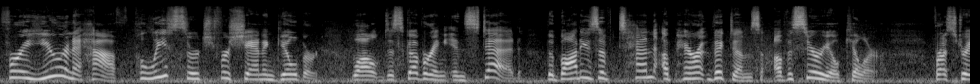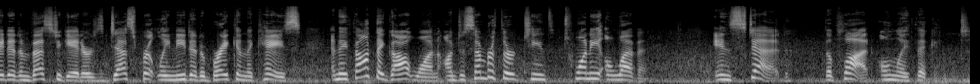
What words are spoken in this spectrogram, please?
For a year and a half, police searched for Shannan Gilbert while discovering instead the bodies of 10 apparent victims of a serial killer. Frustrated investigators desperately needed a break in the case, and they thought they got one on December 13, 2011. Instead, the plot only thickened.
